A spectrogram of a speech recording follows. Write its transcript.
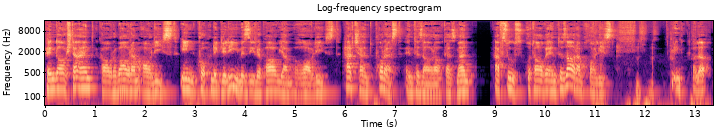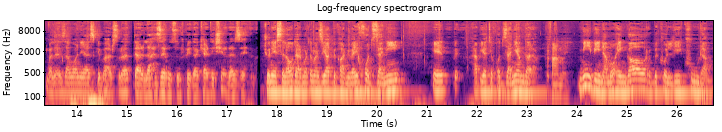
پنداشتند کاربارم عالی است. این کهنه گلیم زیر پایم غالی است. هرچند پر است انتظارات از من افسوس اتاق انتظارم خالی است. این. حالا مال زمانی است که بر صورت در لحظه حضور پیدا کردی شعر در ذهن من. چون اصطلاح در مورد من زیاد به کار می‌بری خودزنی طبیعت خودزنی هم دارم. بفرمایید. می‌بینم و انگار به کلی کورم.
